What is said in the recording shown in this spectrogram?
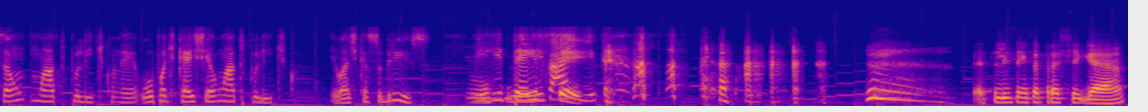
são um ato político, né? O podcast é um ato político. Eu acho que é sobre isso. Militei e saí. Peço licença para chegar.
